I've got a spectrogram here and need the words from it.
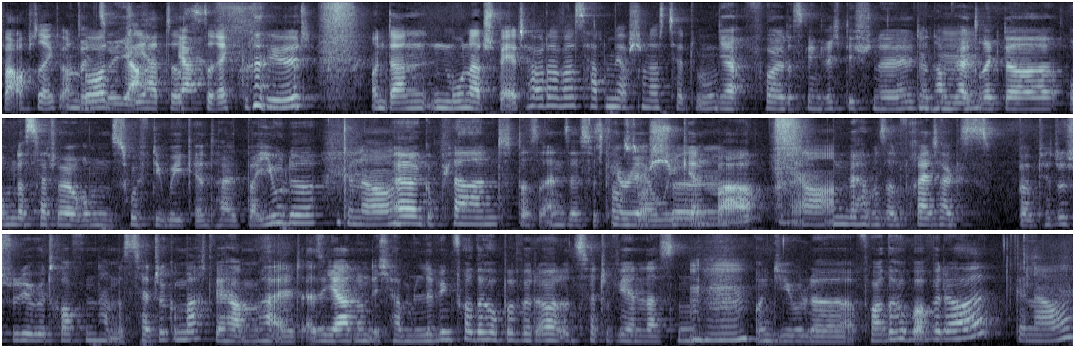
war auch direkt on board. So, ja. Sie hat das ja. direkt gefühlt. Und dann einen Monat später oder was hatten wir auch schon das Tattoo. Ja, voll. Das ging richtig schnell. Dann mhm. haben wir halt direkt da um das Tattoo herum ein Swifty Weekend halt bei Jude genau. äh, geplant, das ein sehr superior Weekend war. Ja. Und wir haben uns dann freitags beim Tattoo-Studio getroffen, haben das Tattoo gemacht. Wir haben halt, also Jan und ich haben Living for the Hope of It All uns tätowieren lassen mhm. und Jule for the Hope of It All. Genau.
